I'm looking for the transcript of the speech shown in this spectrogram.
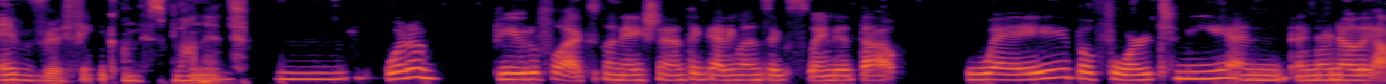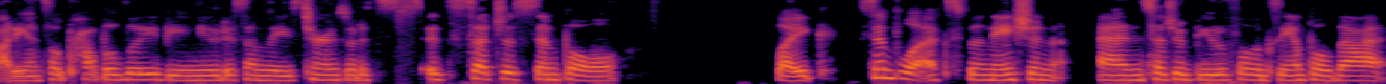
everything on this planet. Mm, what a beautiful explanation. I don't think anyone's explained it that way before to me and and i know the audience will probably be new to some of these terms but it's it's such a simple like simple explanation and such a beautiful example that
